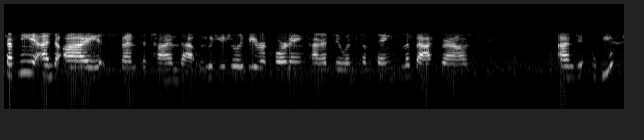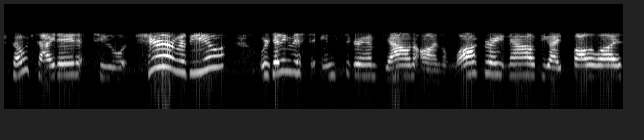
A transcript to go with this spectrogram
Stephanie and I spent the time that we would usually be recording, kind of doing some things in the background. And we're so excited to share with you. We're getting this Instagram down on lock right now. If you guys follow us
